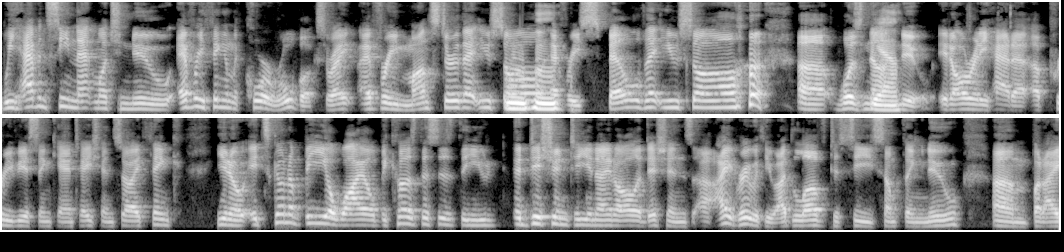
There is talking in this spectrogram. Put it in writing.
we haven't seen that much new everything in the core rulebooks, right? Every monster that you saw, Mhm. every spell that you saw uh, was not Yeah. new. It already had a, a previous incantation. So I think you know it's going to be a while because this is the addition to Unite All editions. Uh, I agree with you. I'd love to see something new, um, but I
